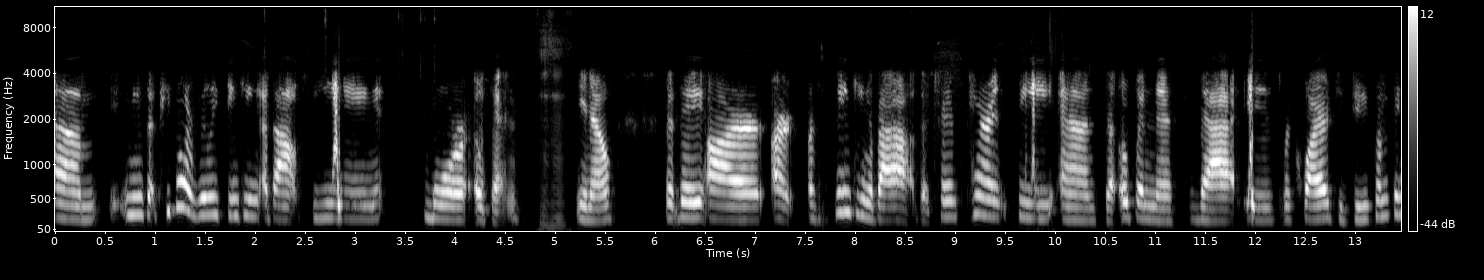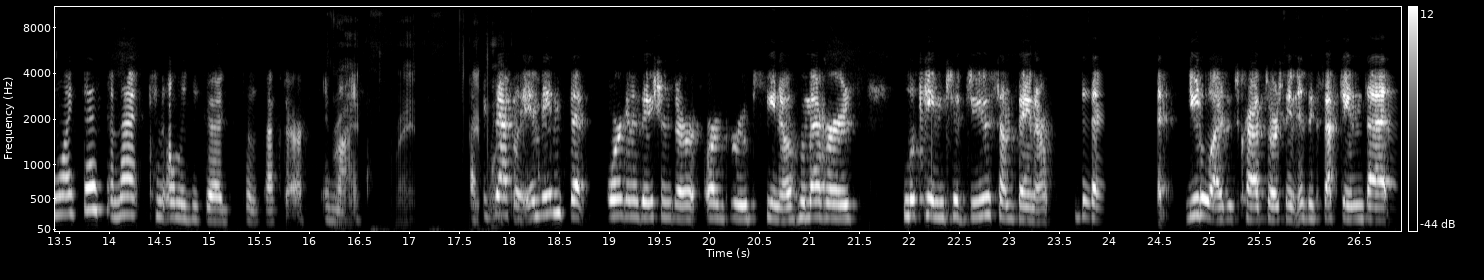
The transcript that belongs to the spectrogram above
um, it means that people are really thinking about being more open. Mhm. You know, that they are are are thinking about the transparency and the openness that is required to do something like this, and that can only be good for the sector, in my right, right. Great point. Exactly. It means that organizations or, or groups, you know, whomever's looking to do something or that utilizes crowdsourcing is accepting that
